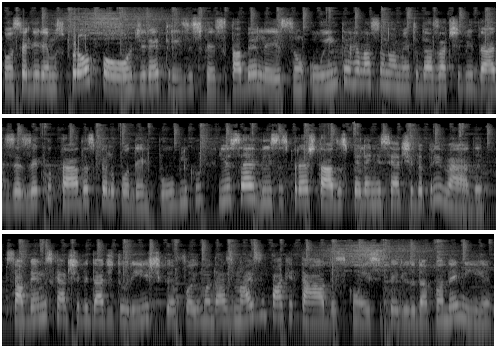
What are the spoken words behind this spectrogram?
conseguiremos propor diretrizes que estabeleçam o interrelacionamento das atividades executadas pelo poder público e os serviços prestados pela iniciativa privada. Sabemos que a atividade turística foi uma das mais impactadas com esse período da pandemia.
